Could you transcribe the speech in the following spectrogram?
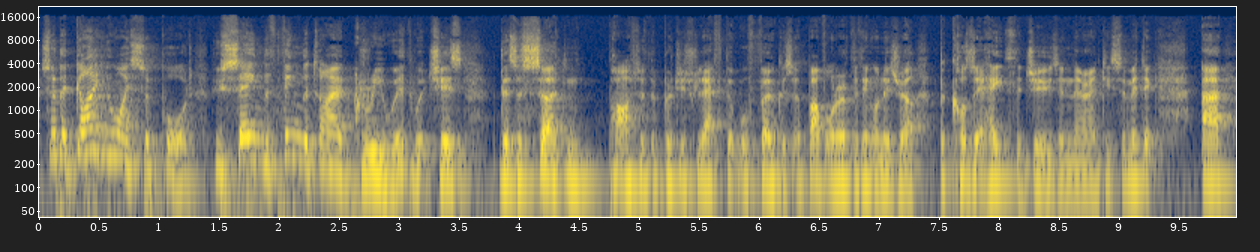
So the guy who I support, who's saying the thing that I agree with, which is there's a certain part of the British left that will focus above all everything on Israel because it hates the Jews and they're anti-Semitic. Uh,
